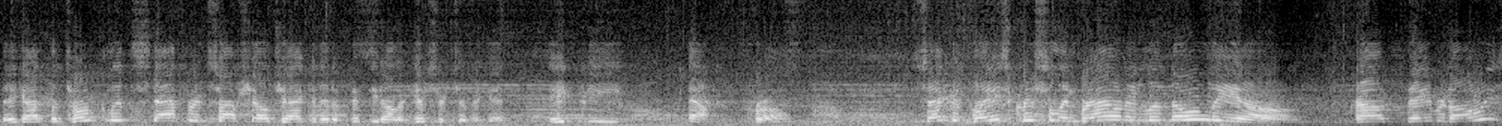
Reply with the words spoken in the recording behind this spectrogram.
They got the Toklat Stafford softshell jacket and a $50 gift certificate, APF Pro. Second place, Krisalyn Brown and Linoleum. Crowd favorite always,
